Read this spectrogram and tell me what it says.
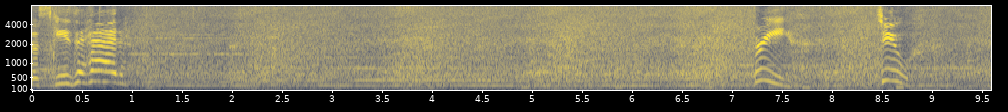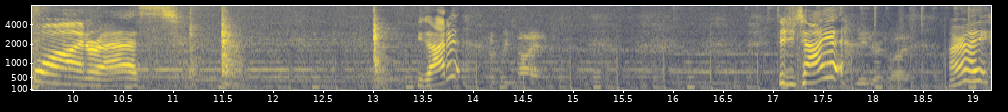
Those skis ahead. Three, two, one, rest. You got it? If we tie it, Did you tie it? meters. All right.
